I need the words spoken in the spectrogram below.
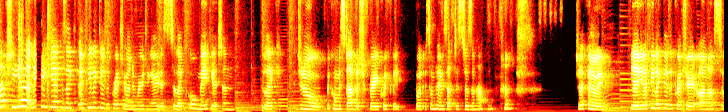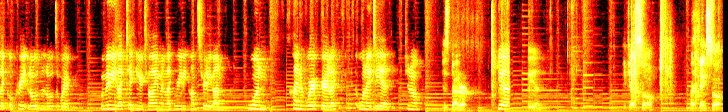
Actually, yeah, maybe, yeah, because like, I feel like there's a pressure on emerging artists to like, oh, make it and like you know become established very quickly. But sometimes that just doesn't happen. That kind of way yeah i feel like there's a pressure on us to like oh create loads and loads of work. But maybe like taking your time and like really concentrating on one kind of work or like one idea you know? Is better. Yeah. Yeah. I guess so. I think so.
